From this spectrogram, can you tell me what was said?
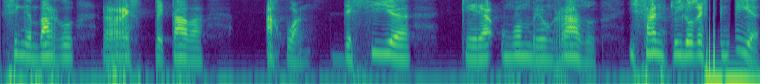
sin embargo respetaba a Juan. Decía que era un hombre honrado y santo y lo defendía,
